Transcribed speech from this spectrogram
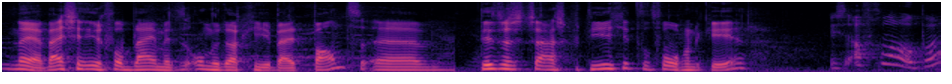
nou ja, wij zijn in ieder geval blij met het onderdak hier bij het pand. Uh, dit was het Zaanse kwartiertje. Tot volgende keer. Is het afgelopen?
